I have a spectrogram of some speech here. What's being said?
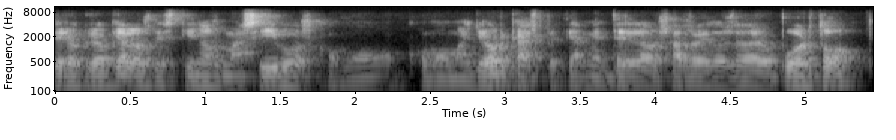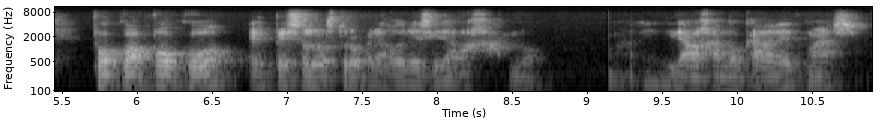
pero creo que a los destinos masivos como, como Mallorca, especialmente en los alrededores del aeropuerto, poco a poco el peso de los operadores irá bajando, irá bajando cada vez más,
